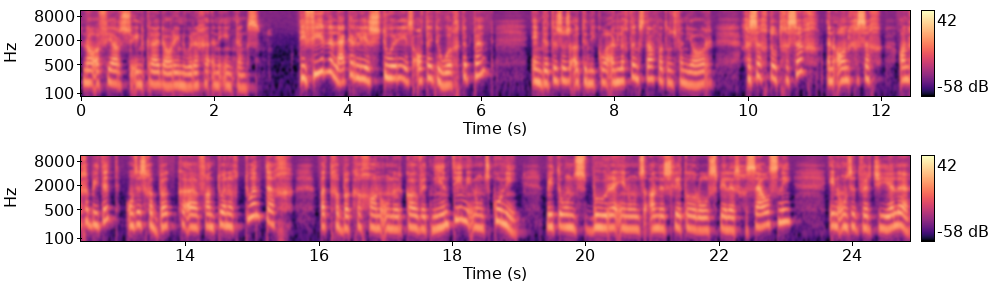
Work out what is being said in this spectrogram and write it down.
na 'n veearts en kry daardie nodige inentings. Die vierde lekker lees storie is altyd 'n hoogtepunt en dit is ons Outeniqua inligtingsdag wat ons vanjaar gesig tot gesig in aangesig aangebied het. Ons is gebuk uh, van 2020 wat gebuk gegaan onder COVID-19 en ons kon nie met ons boere en ons ander sleutelrolspelers gesels nie en ons het virtuele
